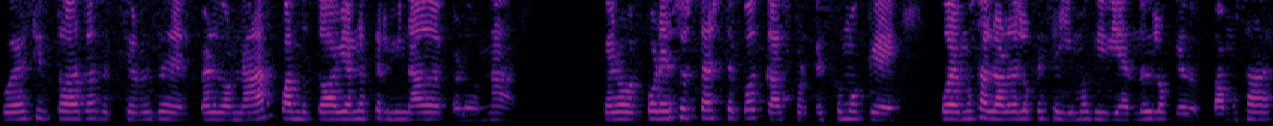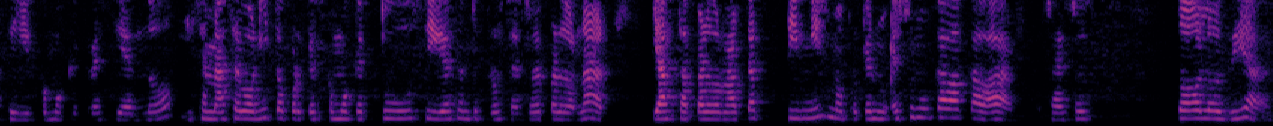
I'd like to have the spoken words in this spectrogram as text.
voy a decir todas las acciones de perdonar cuando todavía no he terminado de perdonar. Pero por eso está este podcast, porque es como que podemos hablar de lo que seguimos viviendo y lo que vamos a seguir como que creciendo. Y se me hace bonito porque es como que tú sigues en tu proceso de perdonar y hasta perdonarte a ti mismo, porque eso nunca va a acabar. O sea, eso es todos los días.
